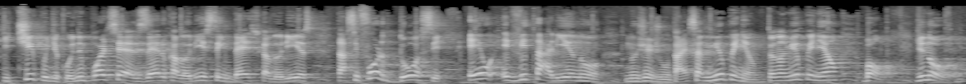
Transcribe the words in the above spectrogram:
que tipo de coisa, não importa se é zero calorias, tem 10 calorias, tá? Se for doce, eu evitaria no, no jejum, tá? Essa é a minha opinião. Então, na minha opinião, bom, de novo,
